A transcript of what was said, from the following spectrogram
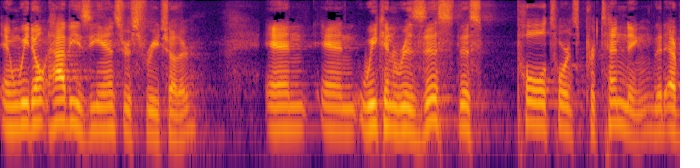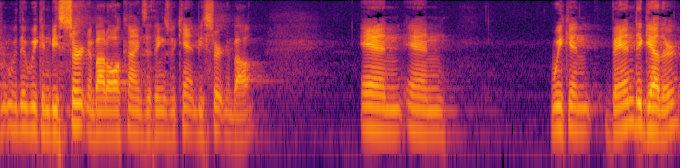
And we don't have easy answers for each other. And, and we can resist this pull towards pretending that, every, that we can be certain about all kinds of things we can't be certain about. And, and we can band together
